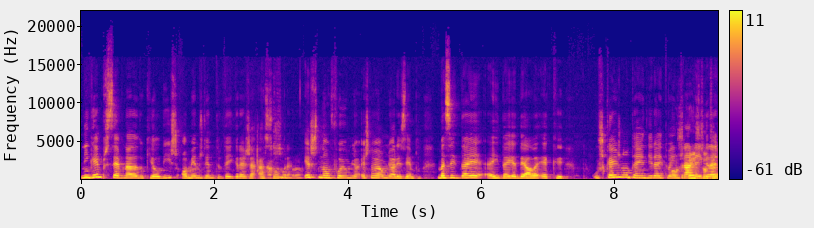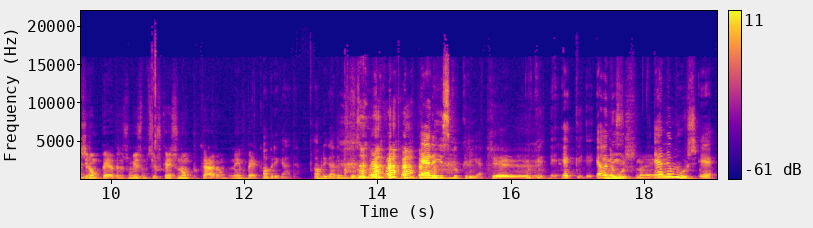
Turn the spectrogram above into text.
ninguém percebe nada do que ele diz, ao menos dentro da igreja à, sombra. sombra. Este não foi o melhor, este não é o melhor exemplo, mas a ideia, a ideia dela é que os cães não têm direito a Os entrar cães na todos igreja. atiram pedras, mesmo se os cães não pecaram, nem pecam. Obrigada. Obrigada por teres. Era isso que eu queria. Que é... É que ela É na diz- não é? É na mousse, é.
